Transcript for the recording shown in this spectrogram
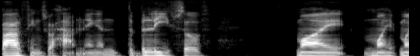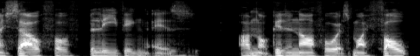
bad things were happening, and the beliefs of my my myself of believing is I'm not good enough or it's my fault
